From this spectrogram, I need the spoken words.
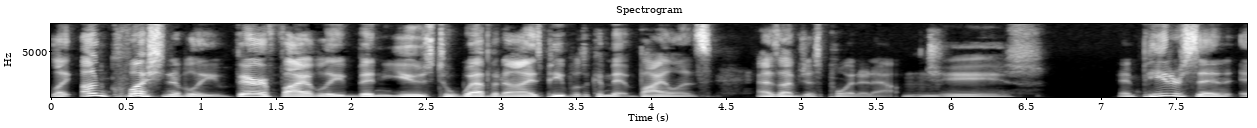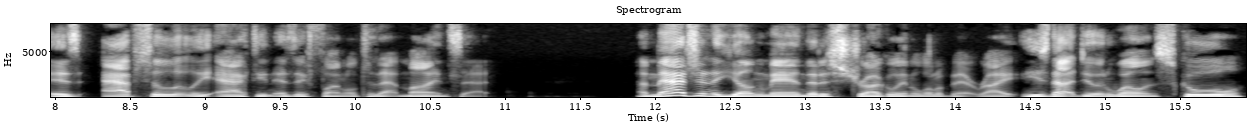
like unquestionably, verifiably been used to weaponize people to commit violence, as I've just pointed out. Mhm. Jeez. And Peterson is absolutely acting as a funnel to that mindset. Imagine a young man that is struggling a little bit, right? He's not doing well in school.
